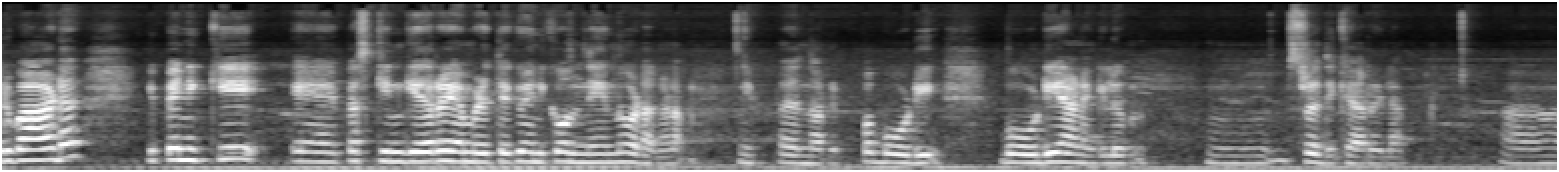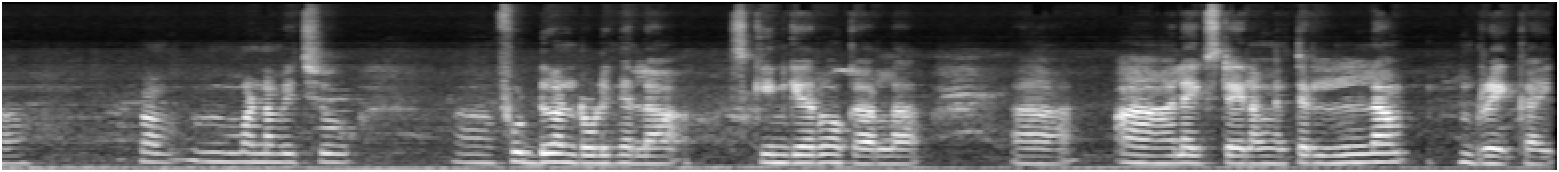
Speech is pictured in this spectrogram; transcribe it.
ഒരുപാട് ഇപ്പം എനിക്ക് ഇപ്പം സ്കിൻ കെയർ ചെയ്യുമ്പോഴത്തേക്കും എനിക്ക് ഒന്നേന്ന് തുടങ്ങണം. ഇപ്പം എന്ന് പറഞ്ഞാൽ ഇപ്പോൾ ബോഡി ബോഡി ആണെങ്കിലും ശ്രദ്ധിക്കാറില്ല. ആ, ഇപ്പം വണ്ണം വെച്ചു ഫുഡ് കൺട്രോളിങ് അല്ല സ്കിൻ കെയർ നോക്കാറില്ല ലൈഫ് സ്റ്റൈൽ അങ്ങനത്തെ എല്ലാം ബ്രേക്കായി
